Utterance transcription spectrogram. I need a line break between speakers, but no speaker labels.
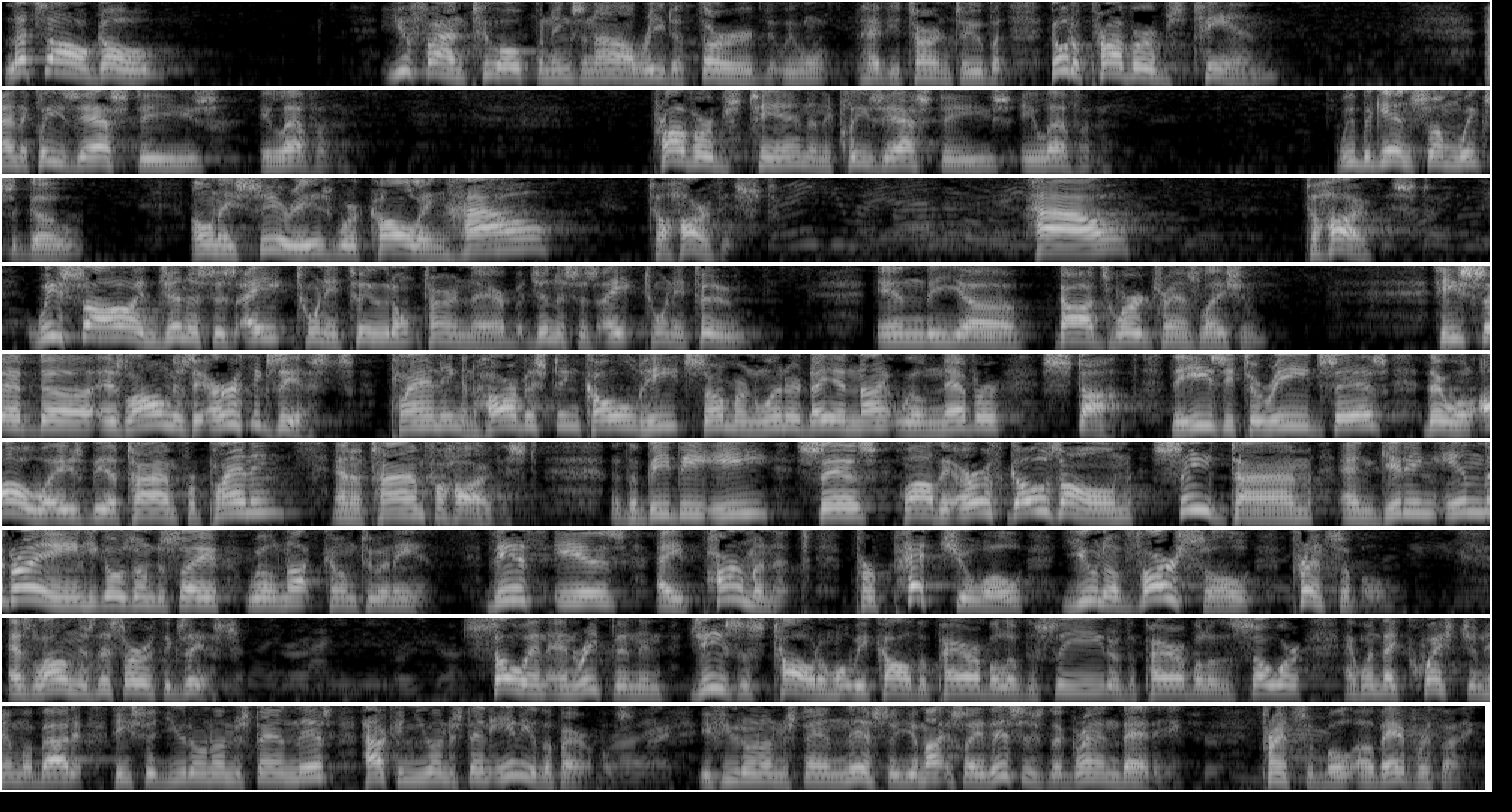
Let's all go. You find two openings, and I'll read a third that we won't have you turn to, but go to Proverbs 10 and Ecclesiastes 11. Proverbs 10 and Ecclesiastes 11. We began some weeks ago on a series we're calling How to Harvest. How to Harvest. We saw in Genesis 8:22, don't turn there, but Genesis 8:22 in the uh, God's Word translation, he said, uh, as long as the earth exists, planting and harvesting, cold, heat, summer and winter, day and night will never stop. The easy to read says there will always be a time for planting and a time for harvest. The BBE says while the earth goes on, seed time and getting in the grain, he goes on to say, will not come to an end. This is a permanent, perpetual, universal principle as long as this earth exists sowing and reaping. And Jesus taught on what we call the parable of the seed or the parable of the sower. And when they questioned him about it, he said, You don't understand this? How can you understand any of the parables? Right. If you don't understand this, so you might say this is the granddaddy sure. principle of everything.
